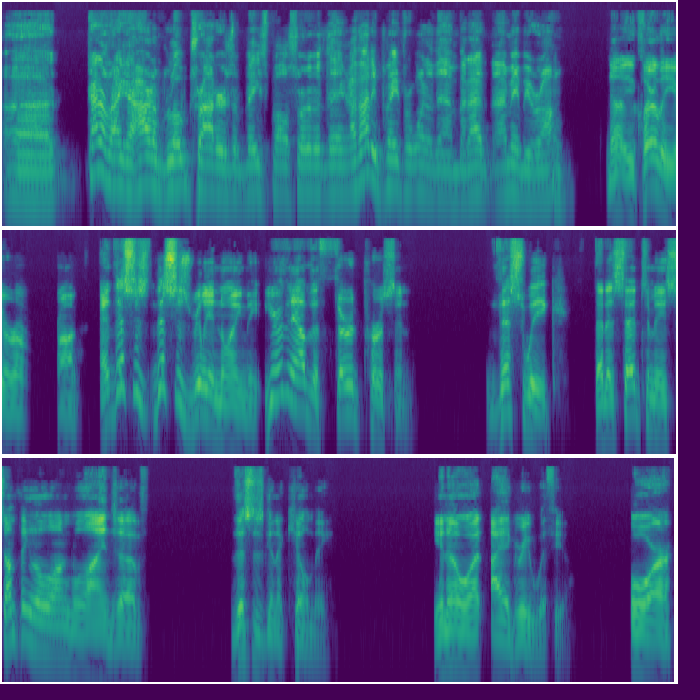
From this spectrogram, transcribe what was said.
uh kind of like a Harlem Globetrotters of baseball sort of a thing. I thought he played for one of them, but I I may be wrong. No, you clearly you're wrong. And this is this is really annoying me. You're now the third person this week that has said to me something along the lines of, "This is going to kill me." You know what? I agree with you. Or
